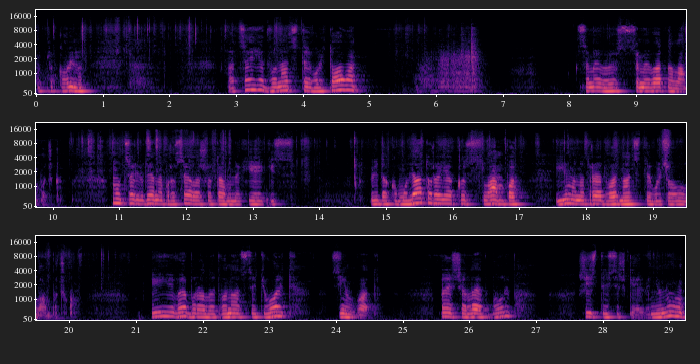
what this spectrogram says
це Прикольно. Є 12 вольтова 7 ватна лампочка. Ну, це людина просила, що там у них є якісь від акумулятора якось лампа. І іменно треба 12 вольтову лампочку. І вибрали 12 вольт 7 Вт. Пише LED bulb 6000 кельвінів. Ну,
